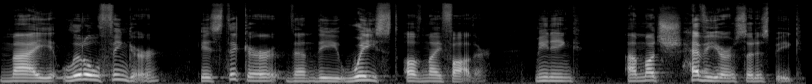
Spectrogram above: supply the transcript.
My little finger is thicker than the waist of my father. Meaning, I'm much heavier, so to speak,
